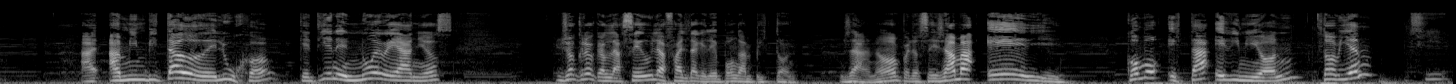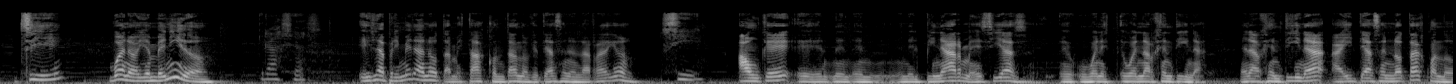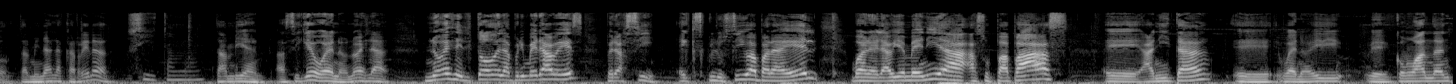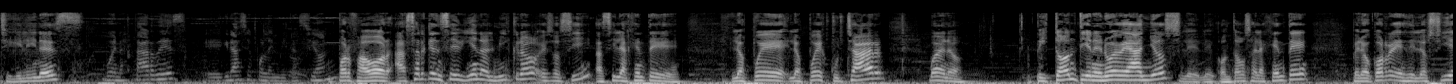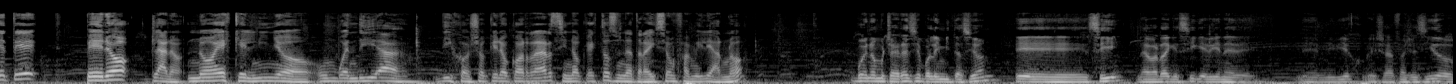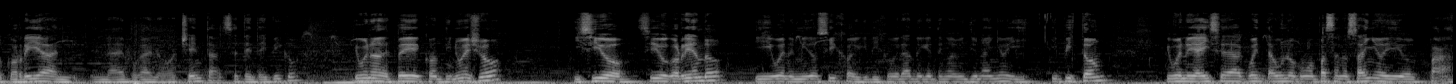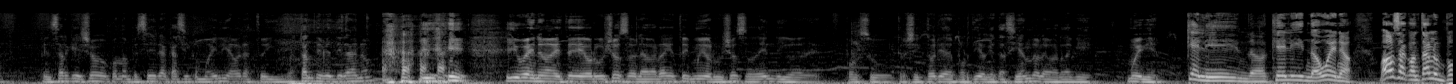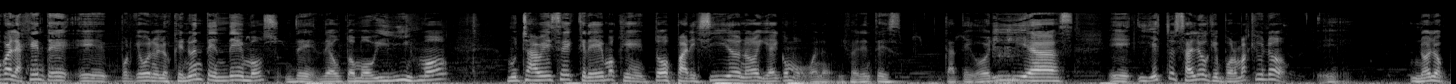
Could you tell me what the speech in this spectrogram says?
a, a mi invitado de lujo, que tiene nueve años. Yo creo que en la cédula falta que le pongan pistón ya, ¿no? Pero se llama Eddie. ¿Cómo está Eddie Mion? ¿Todo bien? Sí, Sí. Bueno, bienvenido. gracias. ¿Es la primera nota, me estabas contando, que te hacen en la radio? Sí, Aunque eh, en, en- en el Pinar me decías, eh, o, en, est- o en Argentina. En Argentina, ahí te hacen notas cuando terminás la carrera. sí, también. También. Así que bueno, no es la no es del todo la primera vez, pero así, exclusiva para él. Bueno, la bienvenida a sus papás, eh, Anita, eh, bueno, Eddie, eh, ¿cómo andan, chiquilines? Buenas tardes, eh, gracias por la invitación. Por favor, acérquense bien al micro, eso sí, así la gente los puede, los puede escuchar. Bueno, Pistón tiene nueve años, le, le contamos a la gente, pero corre desde los siete. Pero, claro, no es que el niño un buen día dijo yo quiero correr, sino que esto es una tradición familiar, ¿no? Bueno, muchas gracias por la invitación. Eh, sí, la verdad que sí que viene de, mi viejo que ya ha fallecido, corría en, en la época de los 80, 70 y pico. Y bueno, después continué yo y sigo, sigo corriendo. Y bueno, mis dos hijos, el hijo grande que tengo de 21 años y, y Pistón. Y bueno, y ahí se da cuenta uno cómo pasan los años y digo, pa, pensar que yo cuando empecé era casi como él y ahora estoy bastante veterano. y, y bueno, este, orgulloso, la verdad que estoy muy orgulloso de él, digo, de- por su trayectoria deportiva que está haciendo, la verdad que muy bien. Qué lindo, qué lindo. Bueno, vamos a contarle un poco a la gente, eh, porque bueno, los que no entendemos de, de automovilismo, muchas veces creemos que todo es parecido, ¿no? Y hay como, bueno, diferentes categorías. eh, y esto es algo que por más que uno eh, no lo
